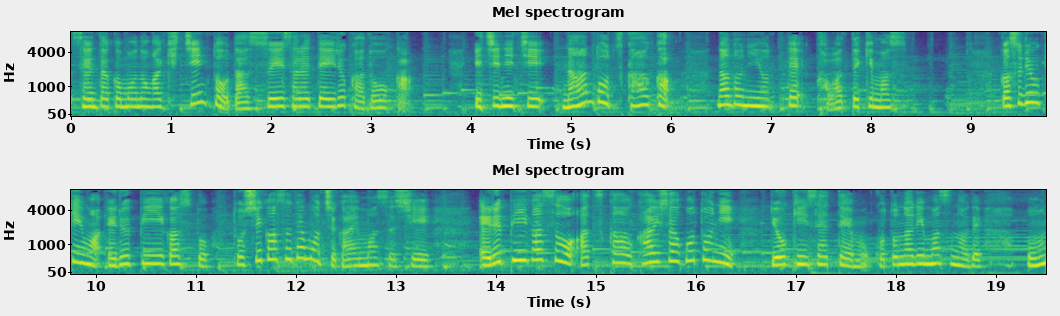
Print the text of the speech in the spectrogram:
洗濯物がきちんと脱水されているかどうか1日何度使うかなどによって変わってきます。ガス料金は LP ガスと都市ガスでも違いますし LP ガスを扱う会社ごとに料金設定も異なりますので同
